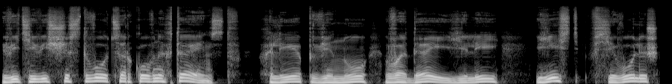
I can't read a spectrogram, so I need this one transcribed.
Ведь и вещество церковных таинств – хлеб, вино, вода и елей – есть всего лишь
